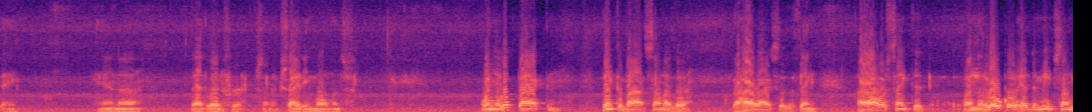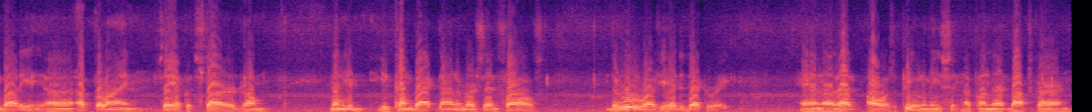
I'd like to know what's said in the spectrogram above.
See, and uh, that led for some exciting moments. When you look back and think about some of the, the highlights of the thing, I always think that when the local had to meet somebody uh, up the line, say up at Star or Drum, then you'd, you'd come back down to Merced Falls, the rule was you had to decorate. And uh, that always appealed to me, sitting up on that boxcar and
